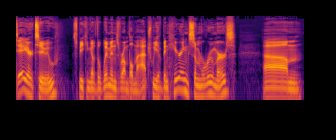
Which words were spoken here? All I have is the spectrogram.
day or two, speaking of the women's Rumble match, we have been hearing some rumors. Um,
